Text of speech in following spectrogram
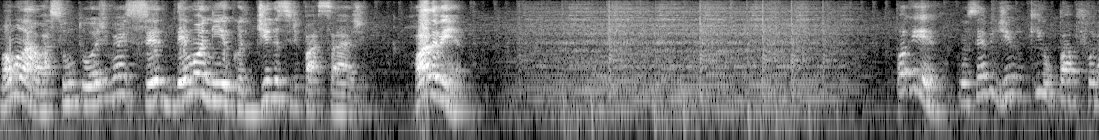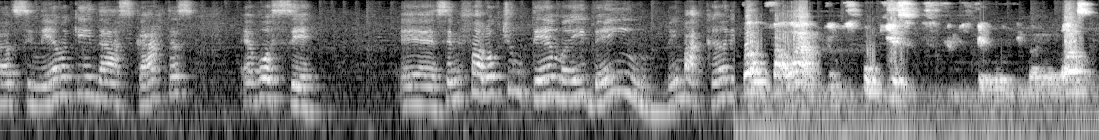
Vamos lá, o assunto hoje vai ser demoníaco, diga-se de passagem. Roda a vinheta. Eu sempre digo que o Papo Furado Cinema, quem dá as cartas é você. É, você me falou que tinha um tema aí bem, bem bacana. Vamos falar de um dos pouquíssimos filmes de terror que ganhou o Oscar,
